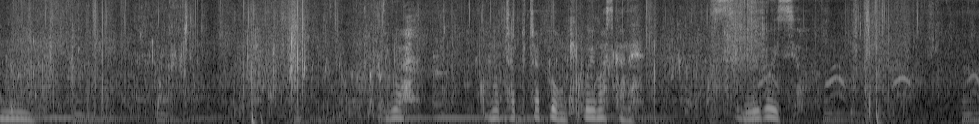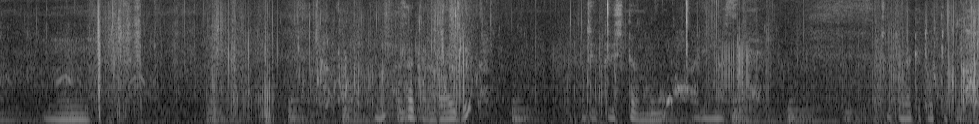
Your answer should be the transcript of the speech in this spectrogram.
うん。うわこのチャプチャプ音聞こえますかね。すごいですよ。うん。朝からだいぶ熟したのもありますね。ちょっとだけ取っておくか。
